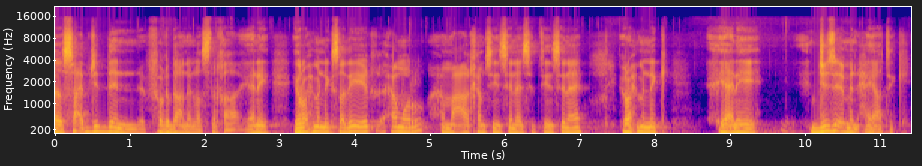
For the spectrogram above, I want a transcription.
آه، صعب جدا فقدان الأصدقاء. يعني يروح منك صديق عمر مع خمسين سنة ستين سنة يروح منك يعني جزء من حياتك.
